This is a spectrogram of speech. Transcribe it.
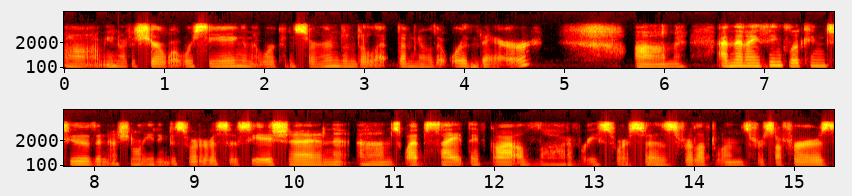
Um, you know, to share what we're seeing and that we're concerned and to let them know that we're there. Um, and then I think looking to the National Eating Disorder Association's um, website, they've got a lot of resources for loved ones, for sufferers,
